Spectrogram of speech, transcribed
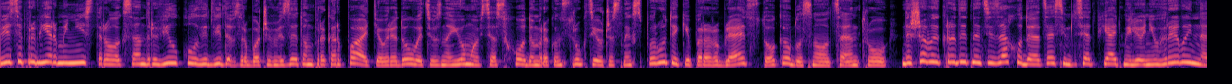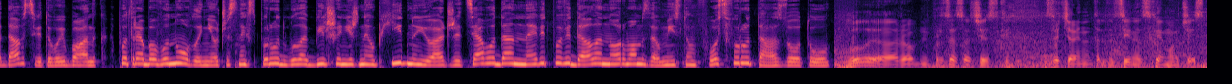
Віце-прем'єр-міністр Олександр Вілкул відвідав з робочим візитом Прикарпаття. Урядовець ознайомився з ходом реконструкції очисних споруд, які переробляють стоки обласного центру. Дешевий кредит на ці заходи, а це 75 мільйонів гривень, надав Світовий банк. Потреба в оновленні очисних споруд була більше ніж необхідною, адже ця вода не відповідала нормам за вмістом фосфору та азоту. Були аеробні процеси очистки. Звичайна традиційна схема очистки.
